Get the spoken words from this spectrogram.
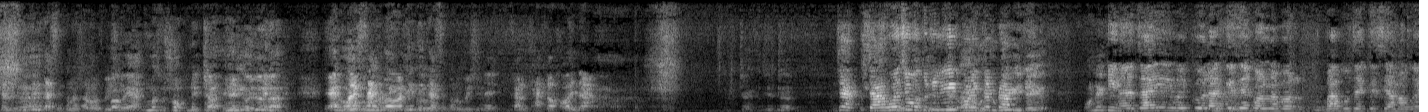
তাহলে। কাছে কোনো সময় বাবা নেই। এক মাসও স্বপ্নে চার দিনই হইল না। এক মাস থাকব আমার দিদির কাছে কোনো বেশি নেই কারণ থাকা হয় না। যেটা যাক যা হয়েছে অতটুকুই হ্যাঁ, অনেকটা ওইটুকুই, প্রাপ্তি। এটাই অনেক হ্যাঁ, যাই হই কোল আর কি যখন আবার বাবু যাইতেছে আমাকে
